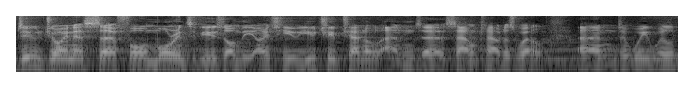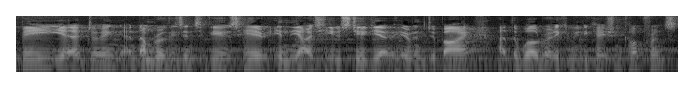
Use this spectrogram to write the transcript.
do join us uh, for more interviews on the ITU YouTube channel and uh, SoundCloud as well. And we will be uh, doing a number of these interviews here in the ITU studio here in Dubai at the World Radio Communication Conference.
